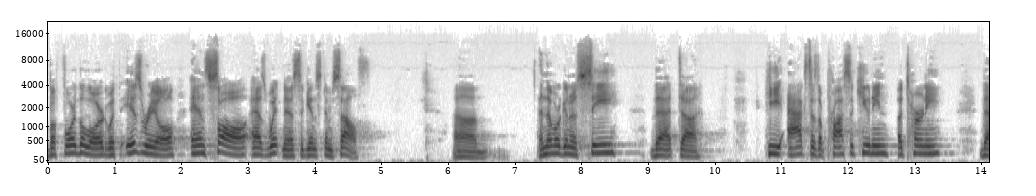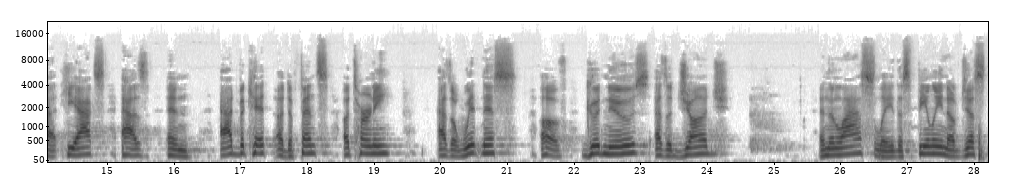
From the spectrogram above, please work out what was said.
before the Lord with Israel and Saul as witness against himself. Um, and then we're going to see that uh, he acts as a prosecuting attorney, that he acts as an advocate, a defense attorney, as a witness of good news, as a judge. And then lastly, this feeling of just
